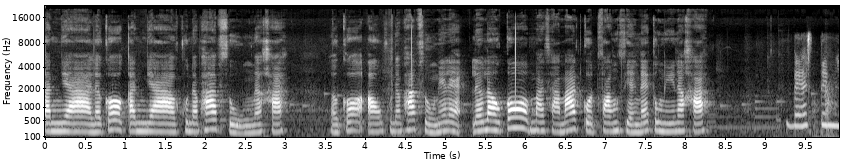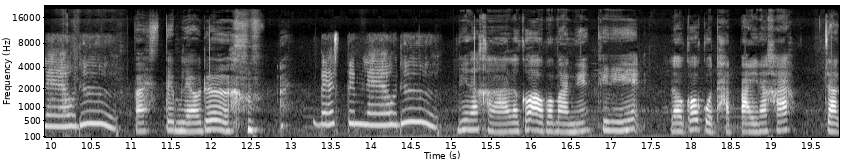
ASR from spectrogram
กัญญาแล้วก็กัญญาคุณภาพสูงนะคะ แล้วก็เอาคุณภาพสูงนี่แหละ แล้วเราก็มาสามารถกดฟังเสียงได้ตรงนี้นะคะเบสเต็มแล้วดื้อบัสเต็มแล้วเด้อเบสเต็มแล้วดื้อนี่นะคะ แล้วก็เอาประมาณนี้ ทีนี้เราก็กดถัดไปนะคะ จาก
